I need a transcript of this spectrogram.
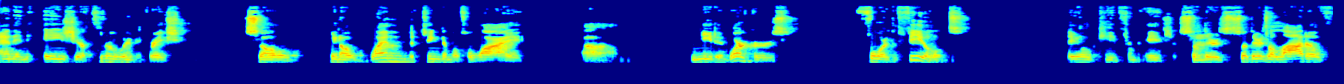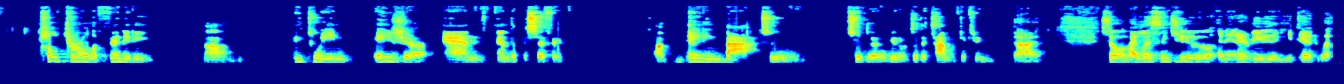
and in Asia through immigration. So, you know, when the kingdom of Hawaii um, needed workers for the fields, they all came from Asia. So mm-hmm. there's so there's a lot of cultural affinity um, between Asia and and the Pacific uh, dating back to to the you know to the time of the king. Got it. So I listened to an interview that you did with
